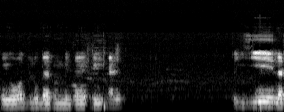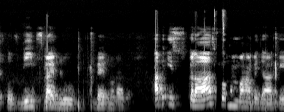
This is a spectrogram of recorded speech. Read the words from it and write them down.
कोई और ब्लू बैकग्राउंड मिल जाए डी एल तो ये let's suppose deep sky blue background आ गया। अब इस क्लास को हम वहाँ पे जाके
